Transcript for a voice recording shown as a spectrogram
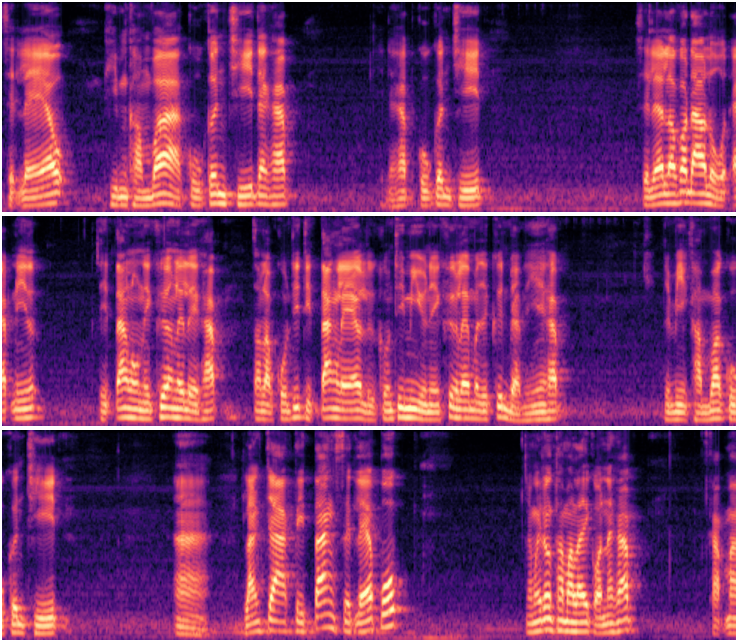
เสร็จแล้วพิมพ์คำว่า Google Sheet นะครับ นะครับ Google Sheet เสร็จแล้วเราก็ดาวน์โหลดแอปนี้ ติดตั้งลงในเครื่องเลยเลยครับสำหรับคนที่ติดตั้งแล้ว หรือคนที่มีอยู่ในเครื่องแล้วมันจะขึ้นแบบนี้นครับ จะมีคำว่า Google Sheet อ่าหลังจากติดตั้งเสร็จแล้วปุ๊บยังไม่ต้องทำอะไรก่อนนะครับ กลับมา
